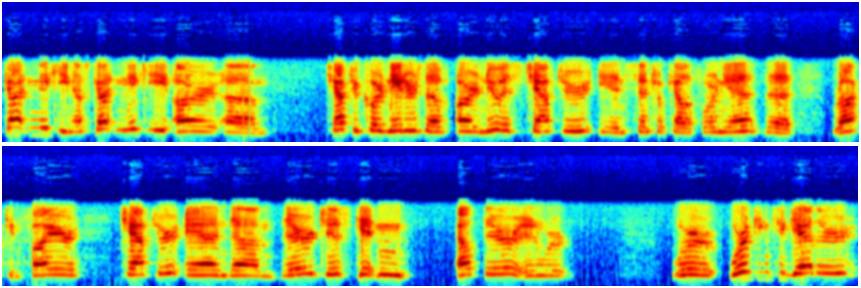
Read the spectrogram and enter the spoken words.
Scott and Nikki. Now, Scott and Nikki are um, chapter coordinators of our newest chapter in Central California, the Rock and Fire chapter, and um, they're just getting out there, and we're we're working together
